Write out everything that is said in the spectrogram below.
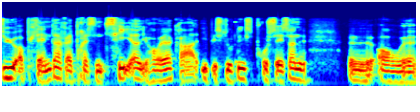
dyr og planter repræsenteret i højere grad i beslutningsprocesserne? Øh, og øh,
